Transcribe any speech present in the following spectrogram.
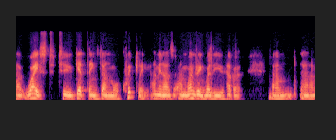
uh, waste to get things done more quickly. I mean, I am wondering whether you have a, um, uh,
